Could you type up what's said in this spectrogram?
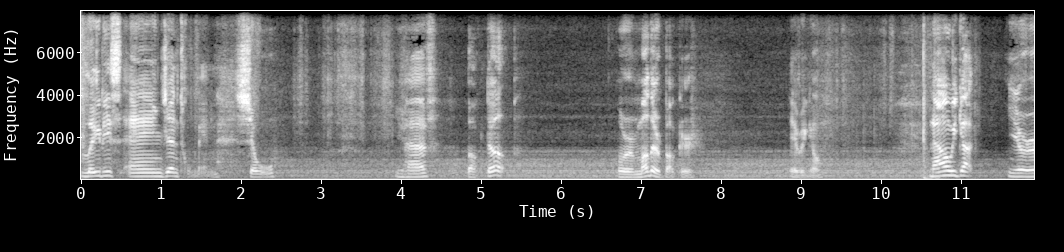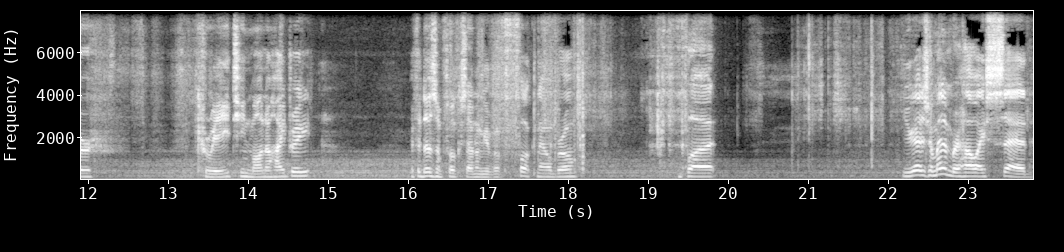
Ladies and gentlemen, so you have bucked up or mother bucker. There we go. Now we got your creatine monohydrate if it doesn't focus, I don't give a fuck now, bro. But you guys remember how I said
